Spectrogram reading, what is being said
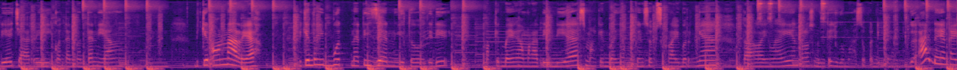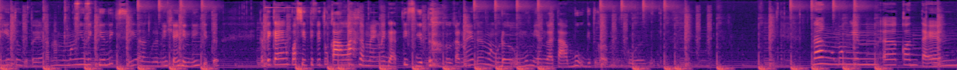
Dia cari konten-konten yang bikin onar ya bikin ribut netizen gitu. Jadi makin banyak yang merhatiin dia semakin banyak mungkin subscribernya atau lain-lain terus duitnya juga masuk ke dia. Juga ada yang kayak gitu gitu ya karena memang unik-unik sih orang Indonesia ini gitu. Ketika yang positif itu kalah sama yang negatif gitu karena itu emang udah umum ya nggak tabu gitu kalau menurut gue gitu. Nah ngomongin uh, konten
